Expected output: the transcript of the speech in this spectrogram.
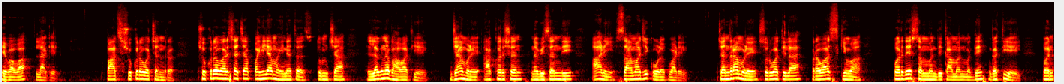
ठेवावा लागेल. पाच शुक्र व चंद्र. शुक्रवर्षाच्या पहिल्या महिन्यातच तुमच्या लग्न भावात येईल ज्यामुळे आकर्षण नवी संधी आणि सामाजिक ओळख वाढेल. चंद्रामुळे सुरुवातीला प्रवास किंवा परदेश संबंधी कामांमध्ये गती येईल पण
